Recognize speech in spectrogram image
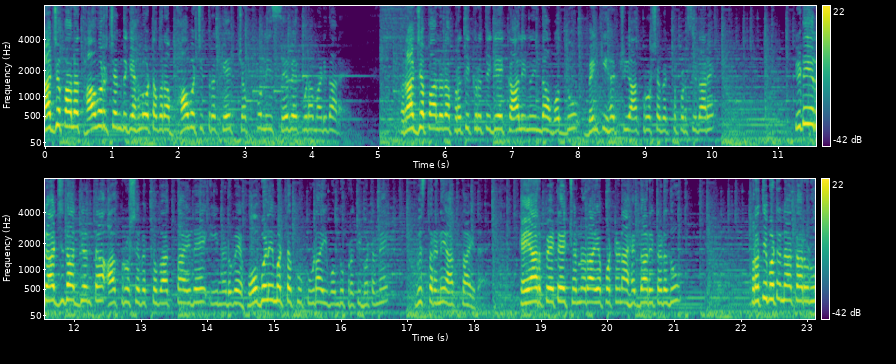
ರಾಜ್ಯಪಾಲ ಥಾವರ್ ಚಂದ್ ಗೆಹ್ಲೋಟ್ ಅವರ ಭಾವಚಿತ್ರಕ್ಕೆ ಚಪ್ಪಲಿ ಸೇವೆ ಕೂಡ ಮಾಡಿದ್ದಾರೆ. ರಾಜ್ಯಪಾಲರ ಪ್ರತಿಕೃತಿಗೆ ಕಾಲಿನಿಂದ ಒದ್ದು ಬೆಂಕಿ ಹಚ್ಚಿ ಆಕ್ರೋಶ ವ್ಯಕ್ತಪಡಿಸಿದ್ದಾರೆ. ಇಡೀ ರಾಜ್ಯದಾದ್ಯಂತ ಆಕ್ರೋಶ ವ್ಯಕ್ತವಾಗ್ತಾ ಇದೆ. ಈ ನಡುವೆ ಹೋಬಳಿ ಮಟ್ಟಕ್ಕೂ ಕೂಡ ಈ ಒಂದು ಪ್ರತಿಭಟನೆ ವಿಸ್ತರಣೆ ಆಗ್ತಾ ಇದೆ. ಕೆಆರ್ಪೇಟೆ ಚನ್ನರಾಯಪಟ್ಟಣ ಹೆದ್ದಾರಿ ತಡೆದು ಪ್ರತಿಭಟನಾಕಾರರು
